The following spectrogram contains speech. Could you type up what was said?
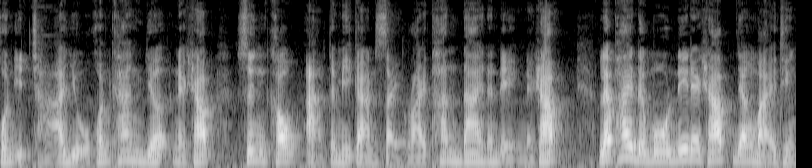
คนอิจฉาอยู่ค่อนข้างเยอะนะครับ ซึ่งเขาอาจจะมีการใส่ร้ายท่านได้นั่นเองนะครับ และไพ่เดอะมูนนี่นะครับยังหมายถึง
